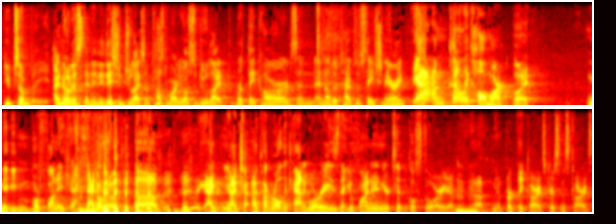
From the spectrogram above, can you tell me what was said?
you so I noticed that in addition to like some custom art, you also do like birthday cards and, and other types of stationery. Yeah, I'm kind of like Hallmark, but maybe more funny. I don't know. um, I, you know, I, try, I cover all the categories that you'll find in your typical store. You have, uh, you know, birthday cards, Christmas cards.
